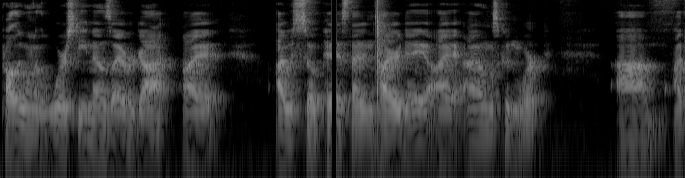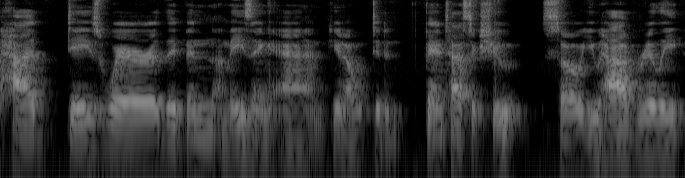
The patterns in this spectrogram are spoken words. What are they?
probably one of the worst emails i ever got. I i was so pissed that entire day i, I almost couldn't work. Um, i've had days where they've been amazing and you know did a fantastic shoot. So you have really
